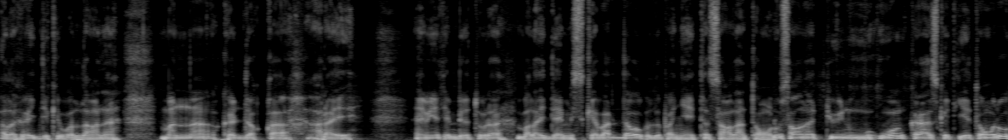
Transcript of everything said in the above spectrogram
алығайдекі боллағына манна көрдіққа арай Әмия температура балай дәміске барды, ол күлді панейта сағалан тоңыру салана түйін 10 градусқа тие тоңыру,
